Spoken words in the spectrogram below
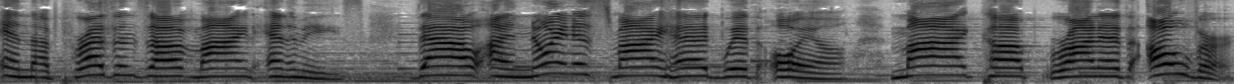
in the presence of mine enemies. Thou anointest my head with oil. My cup runneth over.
